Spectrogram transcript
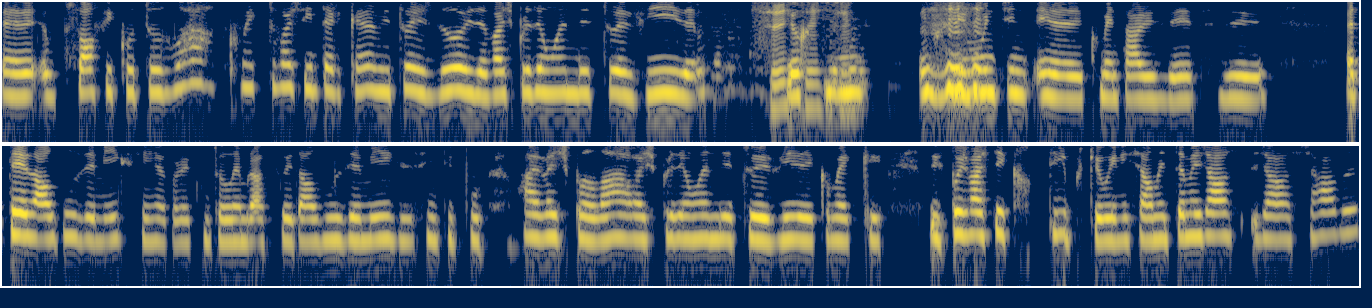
ah, o pessoal ficou todo, ah, como é que tu vais de intercâmbio? Tu és doida, vais perder um ano da tua vida. Sim, Eu sim, recebi, sim. muito- muitos eh, comentários desses, de, até de alguns amigos, sim, agora que me estou a lembrar, foi de alguns amigos, assim, tipo, ai, vais para lá, vais perder um ano da tua vida, e como é que. E depois vais ter que repetir, porque eu inicialmente também já, já achava,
